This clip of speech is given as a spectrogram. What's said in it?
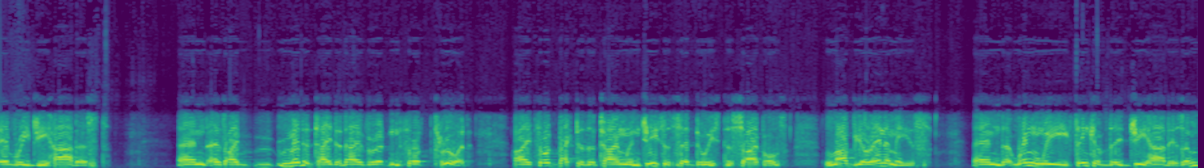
every jihadist." And as I meditated over it and thought through it, I thought back to the time when Jesus said to his disciples, Love your enemies. And when we think of the jihadism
